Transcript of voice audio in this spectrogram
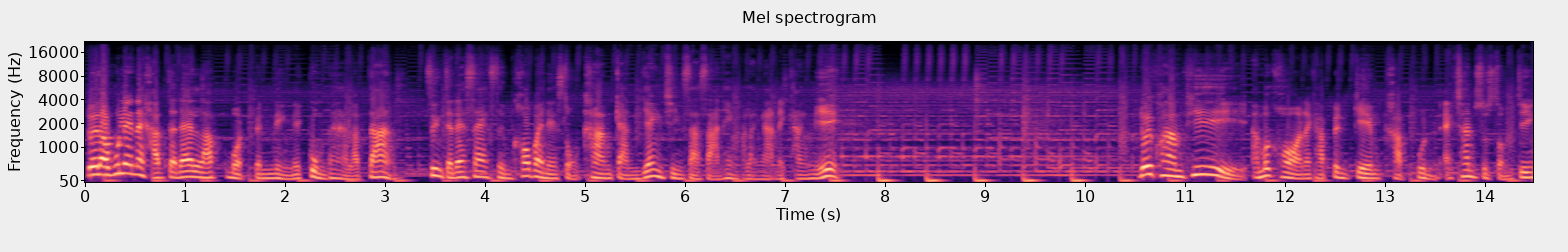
โดยเราผู้เล่นนะครับจะได้รับบทเป็นหนึ่งในกลุ่มทหารรับจ้าง ซึ่งจะได้แทรกซึมเข้าไปในสงครามการแย่งชิงสสารแห่งพลังงานในครั้งนี้ ด้วยความที่ Armor Core นะครับเป็นเกมขับหุ่นแอคชั่นสุดสมจริง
